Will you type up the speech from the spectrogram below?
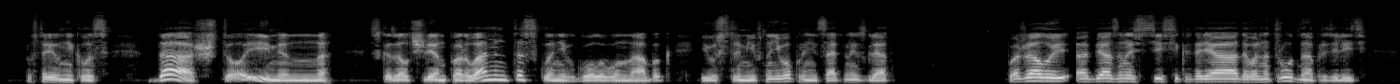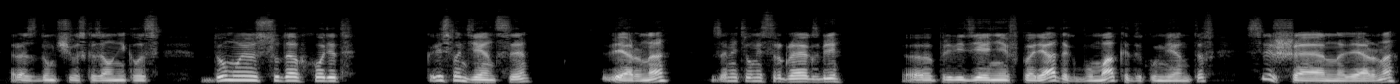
— повторил Николас. — Да, что именно? — сказал член парламента, склонив голову на бок и устремив на него проницательный взгляд. — Пожалуй, обязанности секретаря довольно трудно определить, — раздумчиво сказал Николас. — Думаю, сюда входит Корреспонденция. — Верно, — заметил мистер Грэксбери. Э, — Приведение в порядок бумаг и документов. Совершенно верно.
